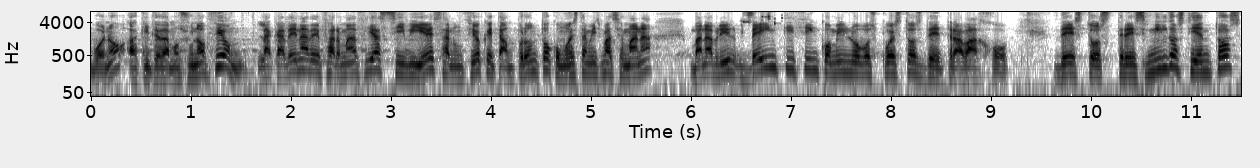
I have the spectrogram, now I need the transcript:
bueno, aquí te damos una opción. La cadena de farmacias CVS anunció que tan pronto como esta misma semana van a abrir 25.000 nuevos puestos de trabajo. De estos, 3.200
